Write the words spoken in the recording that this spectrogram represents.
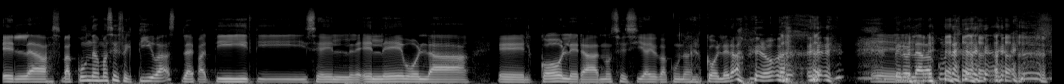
las vacunas más efectivas, la hepatitis, el, el ébola, el cólera, no sé si hay vacuna del cólera, pero, pero la vacuna,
